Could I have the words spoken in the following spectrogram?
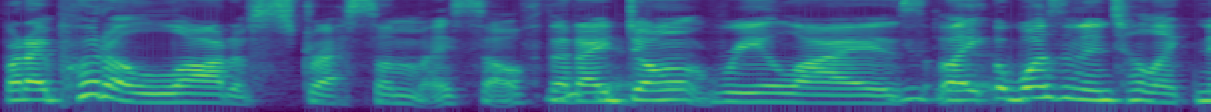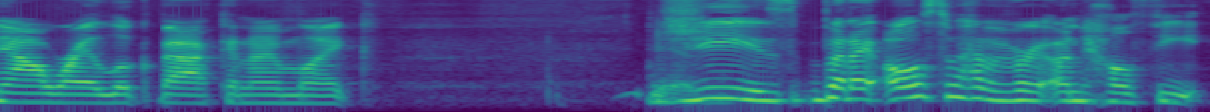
but I put a lot of stress on myself that I don't realize. Like it wasn't until like now where I look back and I'm like, geez. But I also have a very unhealthy,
